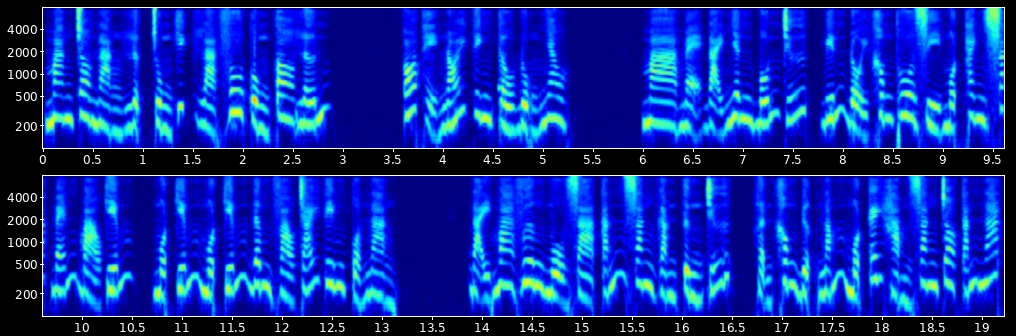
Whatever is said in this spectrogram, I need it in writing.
Mang cho nàng lực trùng kích là vô cùng to lớn. Có thể nói tinh cầu đụng nhau. Mà mẹ đại nhân bốn chữ biến đổi không thua gì một thanh sắc bén bảo kiếm, một kiếm một kiếm đâm vào trái tim của nàng. Đại ma vương mù già cắn răng gần từng chữ, hận không được nắm một cái hàm răng cho cắn nát.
